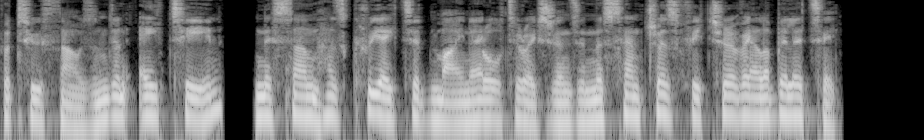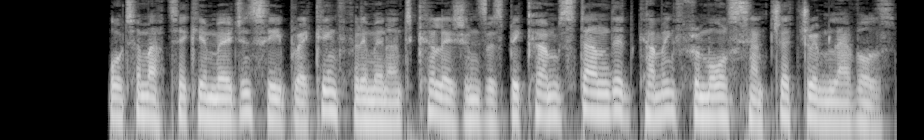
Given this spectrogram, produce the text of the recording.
For 2018, Nissan has created minor alterations in the Sentra's feature availability. Automatic emergency braking for imminent collisions has become standard coming from all Sentra trim levels.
